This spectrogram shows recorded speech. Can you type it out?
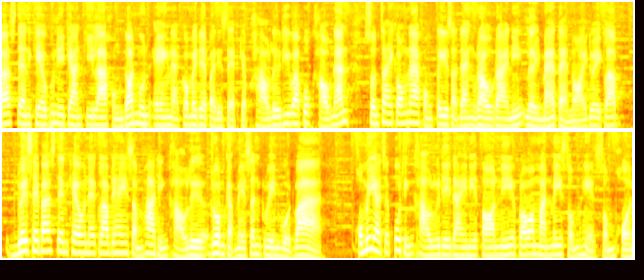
บาสเตียนเคลผู้มีการกีฬาของดอร์ทมุนเองเนี่ยก็ไม่ได้ปฏิเสธกับข่าวลือที่ว่าพวกเขานั้น สนใจกองหน้าของปีศาจแดงเรารายนี้เลยแม้แต่น้อยด้วยครับด้วยเซบาสเตียนเคลนะครับได้ให้สัมภาษณ์ถึงข่าวลือร่วมกับเมสันกรีนวูดว่า ผมไม่อยากจะพูดถึงข่าวลือใดๆในตอนนี้ เพราะว่ามันไม่สมเหตุสมผล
